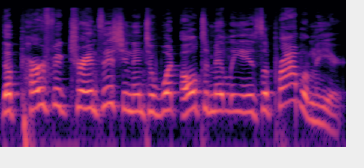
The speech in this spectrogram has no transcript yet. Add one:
the perfect transition into what ultimately is the problem here.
